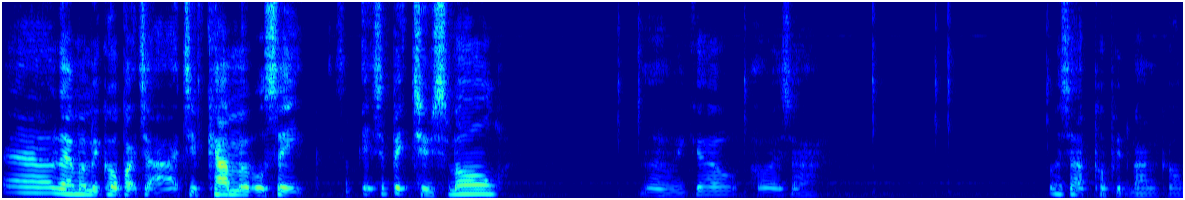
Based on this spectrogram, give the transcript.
And then when we go back to active camera, we'll see it's a bit too small. There we go. Where's our, where's our puppet man gone?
